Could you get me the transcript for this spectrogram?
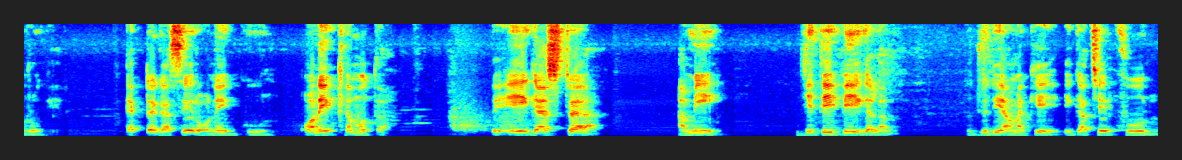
রোগের। একটা গাছের অনেক গুণ, অনেক ক্ষমতা। তো এই গাছটা আমি যেতেই পেয়ে গেলাম। যদি আমাকে এই গাছের ফুল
